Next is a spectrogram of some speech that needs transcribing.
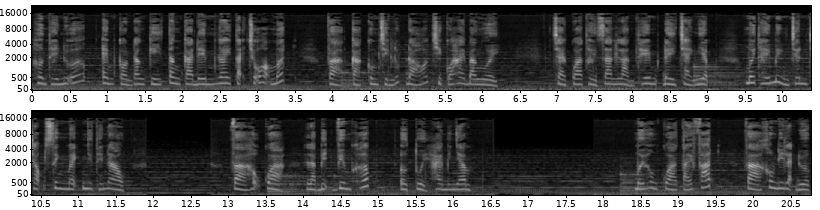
Hơn thế nữa, em còn đăng ký tăng ca đêm ngay tại chỗ họ mất và cả công trình lúc đó chỉ có hai ba người. Trải qua thời gian làm thêm đầy trải nghiệm mới thấy mình trân trọng sinh mệnh như thế nào – và hậu quả là bị viêm khớp ở tuổi 25. Mới hôm qua tái phát và không đi lại được,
